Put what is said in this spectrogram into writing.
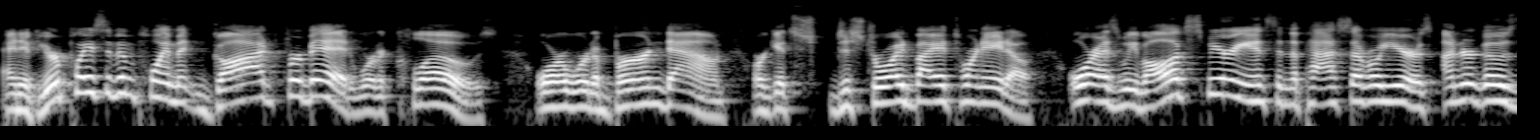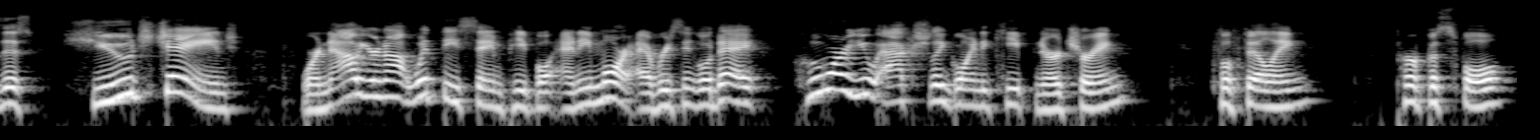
And if your place of employment, God forbid, were to close or were to burn down or get destroyed by a tornado, or as we've all experienced in the past several years, undergoes this huge change where now you're not with these same people anymore every single day, who are you actually going to keep nurturing, fulfilling, purposeful,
